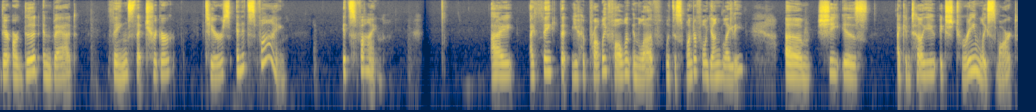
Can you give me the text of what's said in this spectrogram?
there are good and bad things that trigger tears, and it's fine. It's fine. I I think that you have probably fallen in love with this wonderful young lady. Um, she is, I can tell you, extremely smart.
